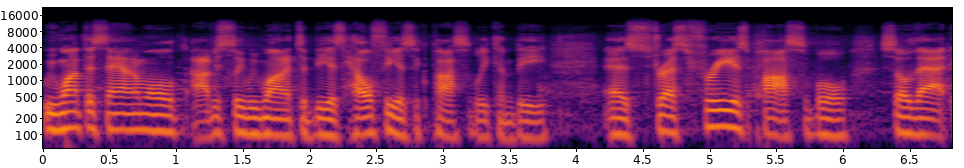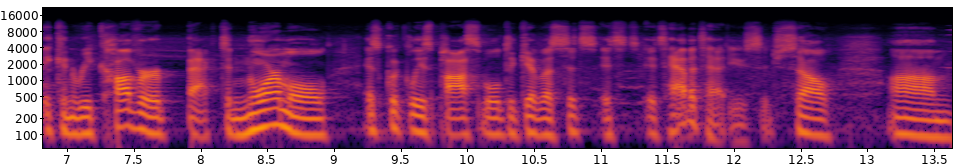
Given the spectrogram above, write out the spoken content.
we want this animal, obviously we want it to be as healthy as it possibly can be, as stress-free as possible so that it can recover back to normal as quickly as possible to give us its its its habitat usage. So um,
